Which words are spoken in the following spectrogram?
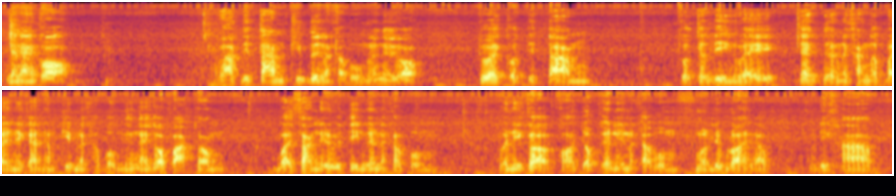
ยังไงก็ฝากติดตามคลิปด้วยนะครับผม แล้วไงก็ช่วยกดติดตาม กดกระดิ่งไว้แจ้งเตือนในครั้งต่อไปในการทำคลิปนะครับผมยังไงก็ฝากช่องบอยสั่งเอริติงด้วยนะครับผม วันนี้ก็ขอจบแค่นี้นะครับผมหมดเรียบร้อยครับสวัสดีครับ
